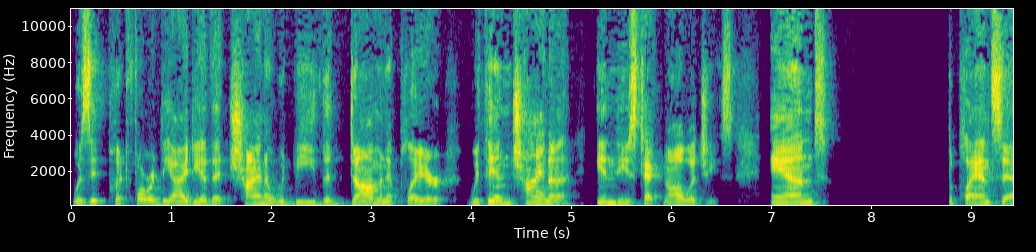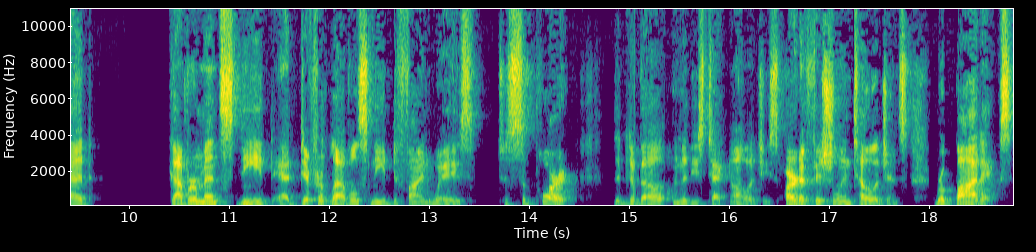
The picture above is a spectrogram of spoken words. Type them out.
was it put forward the idea that China would be the dominant player within China in these technologies. And the plan said governments need, at different levels, need to find ways to support the development of these technologies artificial intelligence, robotics,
